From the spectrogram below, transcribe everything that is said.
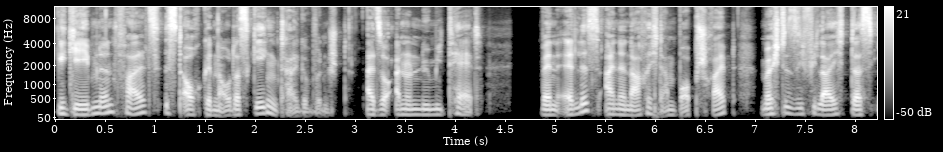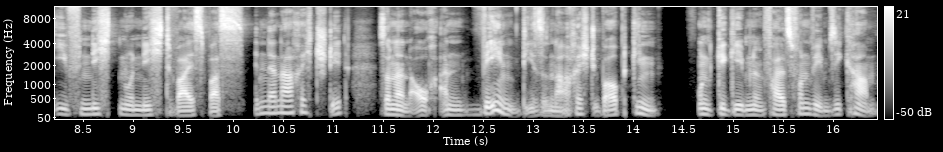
Gegebenenfalls ist auch genau das Gegenteil gewünscht, also Anonymität. Wenn Alice eine Nachricht an Bob schreibt, möchte sie vielleicht, dass Eve nicht nur nicht weiß, was in der Nachricht steht, sondern auch an wen diese Nachricht überhaupt ging und gegebenenfalls von wem sie kam.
